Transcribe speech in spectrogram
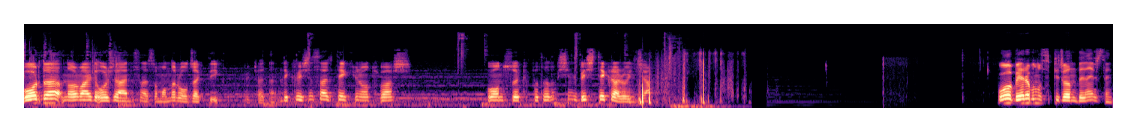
Bu arada normalde orijinalde sanırsam onlar olacaktı ilk bütçeden. Decoration sadece tek bir not var. Bu onu sonra kapatalım. Şimdi 5'i tekrar oynayacağım. Bu bir ara bunun speedrun deneriz de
